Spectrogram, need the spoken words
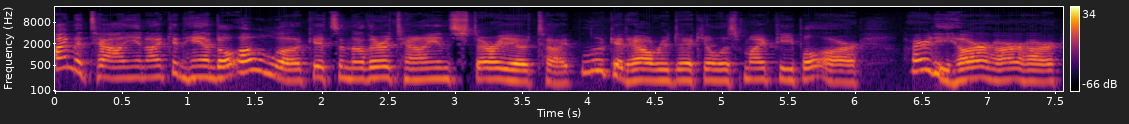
I'm Italian. I can handle, oh, look, it's another Italian stereotype. Look at how ridiculous my people are. Hardy, har, har, har.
